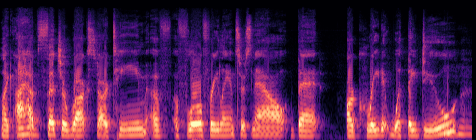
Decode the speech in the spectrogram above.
like I have such a rock star team of, of floral freelancers now that are great at what they do. Mm-hmm.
